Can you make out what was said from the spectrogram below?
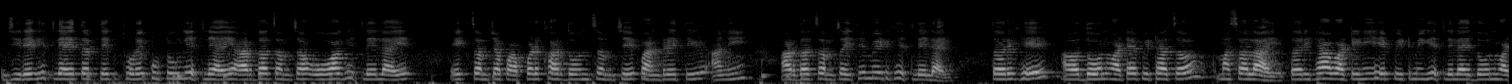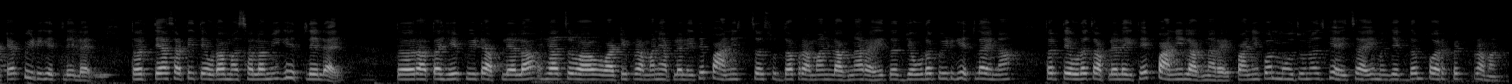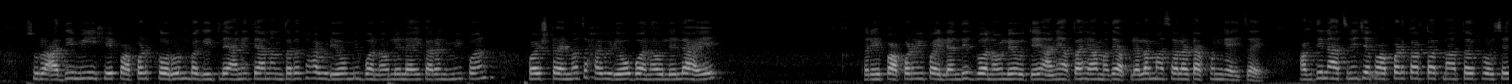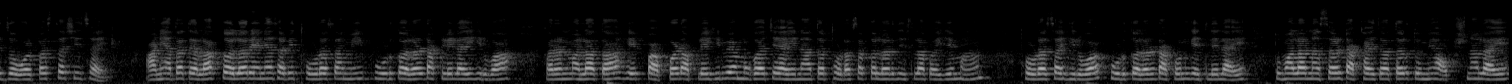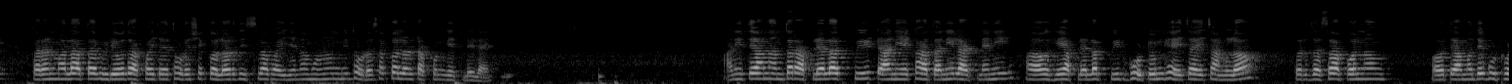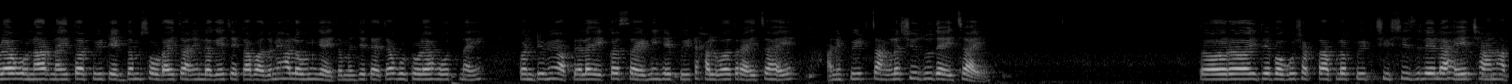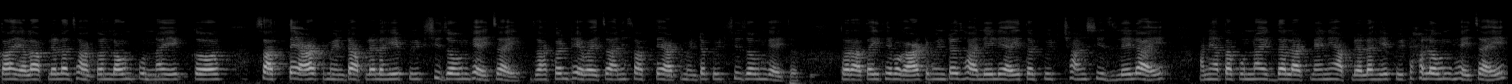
जिरे घेतले आहे. तर ते थोडे कुटून घेतले आहे. अर्धा चमचा ओवा घेतलेला आहे. एक चमचा पापड खार दोन चमचे पांढरे तीळ आणि अर्धा चमचा इथे मीठ घेतलेलं आहे. तर हे दोन वाट्या पिठाचं मसाला आहे. तर ह्या वाटीने हे पीठ मी घेतलेलं आहे. दोन वाट्या पीठ घेतलेलं आहे. तर त्यासाठी तेवढा मसाला मी घेतलेला आहे. तर आता हे पीठ आपल्याला ह्याच वा वाटीप्रमाणे आपल्याला इथे पाणीचं सुद्धा प्रमाण लागणार आहे. तर जेवढं पीठ घेतलं आहे ना तर तेवढंच आपल्याला इथे पाणी लागणार आहे. पाणी पण मोजूनच घ्यायचं आहे म्हणजे एकदम परफेक्ट प्रमाण. सुरू आधी मी हे पापड करून बघितले आणि त्यानंतरच हा व्हिडिओ मी बनवलेला आहे कारण मी पण फर्स्ट टाईमच हा व्हिडिओ बनवलेला आहे. तर हे पापड मी पहिल्यांदाच बनवले होते आणि आता ह्यामध्ये आपल्याला मसाला टाकून घ्यायचा आहे. अगदी नाचणीचे पापड करतात ना तर प्रोसेस जवळपास तशीच आहे. आणि आता त्याला कलर येण्यासाठी थोडासा मी फूड कलर टाकलेला आहे हिरवा. कारण मला आता हे पापड आपले हिरव्या मुगाचे आहे ना तर थोडासा कलर दिसला पाहिजे म्हणून थोडासा हिरवा फूड कलर टाकून घेतलेला आहे. तुम्हाला नसल टाकायचा तर तुम्ही ऑप्शनल आहे. कारण मला आता व्हिडिओ दाखवायचा आहे थोडेसे कलर दिसला पाहिजे ना म्हणून मी थोडासा कलर टाकून घेतलेला आहे. आणि त्यानंतर आपल्याला पीठ आणि एका हाताने लाटण्याने हे आपल्याला पीठ घोटून घ्यायचं आहे चांगलं. तर जसं आपण त्यामध्ये गुठळ्या होणार नाही तर पीठ एकदम सोडायचं आणि लगेच एका बाजूने हलवून घ्यायचं. म्हणजे त्याच्या गुठळ्या होत नाही. कंटिन्यू आपल्याला एकच साईडने हे पीठ हलवत राहायचं आहे आणि पीठ चांगलं शिजू द्यायचं आहे. तर इथे बघू शकता आपलं पीठ शि शिजलेलं आहे छान. आता याला आपल्याला झाकण लावून पुन्हा एक सात ते आठ मिनटं आपल्याला हे पीठ शिजवून घ्यायचं आहे. झाकण ठेवायचं आणि सात ते आठ मिनटं पीठ शिजवून घ्यायचं. तर आता इथे बघा आठ मिनटं झालेली आहे तर पीठ छान शिजलेलं आहे. आणि आता पुन्हा एकदा लाटण्याने आपल्याला हे पीठ हलवून घ्यायचं आहे.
